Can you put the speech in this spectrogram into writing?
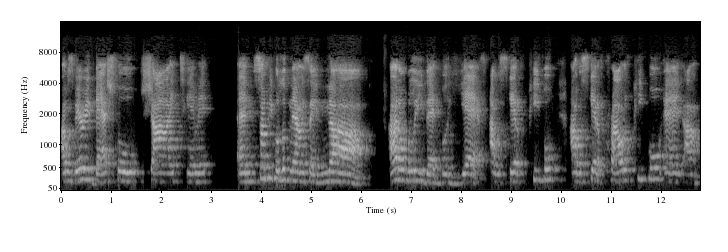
I was very bashful, shy, timid. And some people look now and say, nah, I don't believe that, but yes, I was scared of people. I was scared of crowd of people, and um,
